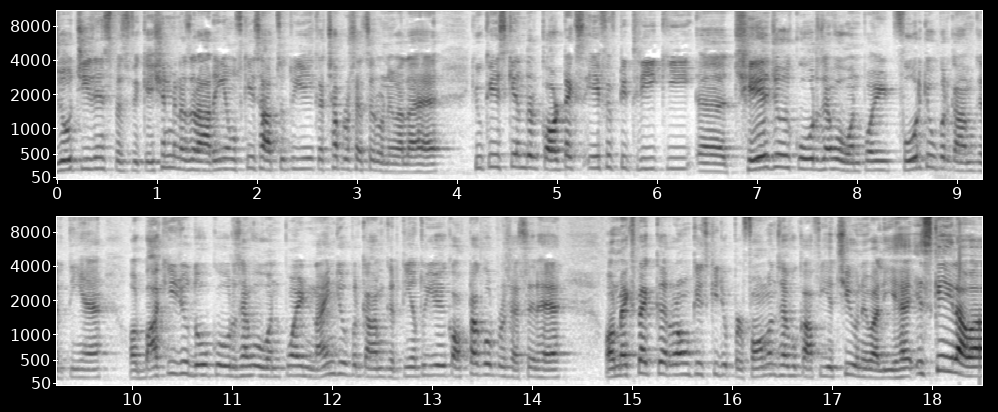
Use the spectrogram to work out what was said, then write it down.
जो चीज़ें स्पेसिफिकेशन में नज़र आ रही हैं, उसके हिसाब से तो ये एक अच्छा प्रोसेसर होने वाला है, क्योंकि इसके अंदर कॉटेक्स ए की छः जो कोर्स हैं, वो 1.4 के ऊपर काम करती हैं, और बाकी जो दो कोर्स हैं, वो 1.9 के ऊपर काम करती हैं तो ये एक ऑक्टा कोर प्रोसेसर है और मैं एक्सपेक्ट कर रहा हूँ कि इसकी जो परफॉर्मेंस है वो काफ़ी अच्छी होने वाली है। इसके अलावा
